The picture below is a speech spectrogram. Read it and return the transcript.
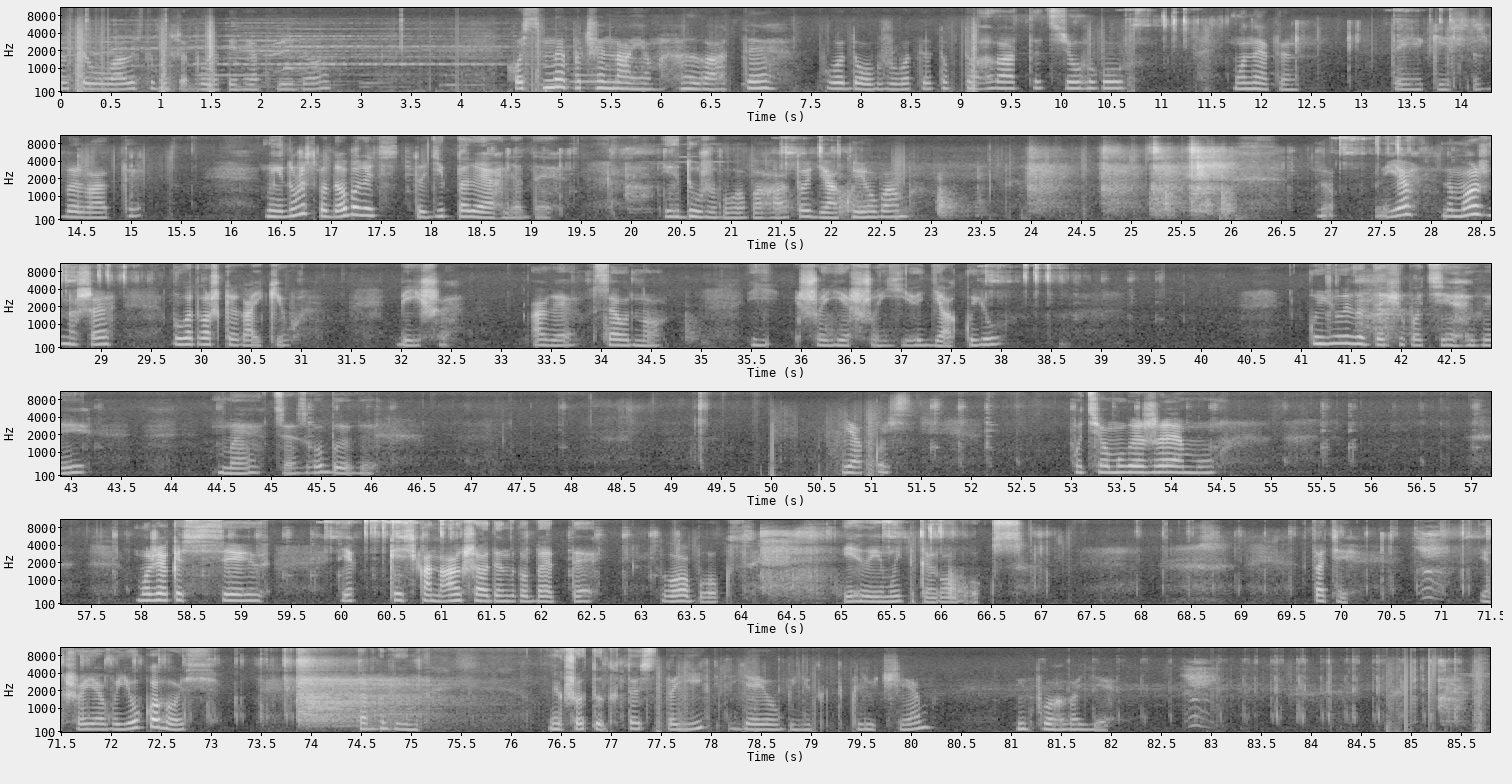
Мотивувались, тому що були підряд відео. Ось ми починаємо грати, продовжувати, тобто грати цю гру. Монети ти якісь збирати. Мені дуже сподобались тоді перегляди. Їх дуже було багато. Дякую вам. Ну, я не можна ще було трошки лайків більше. Але все одно, що є, що є. Дякую. Дякую за те, що по ці гри ми це зробили. Якось по цьому режиму. Може якийсь, е, якийсь канал ще один зробити. Roblox. Ігри і мультики Roblox. Кстати, якщо я бою когось, та блін. Якщо тут хтось стоїть, я його б'ю ключем, він програє.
